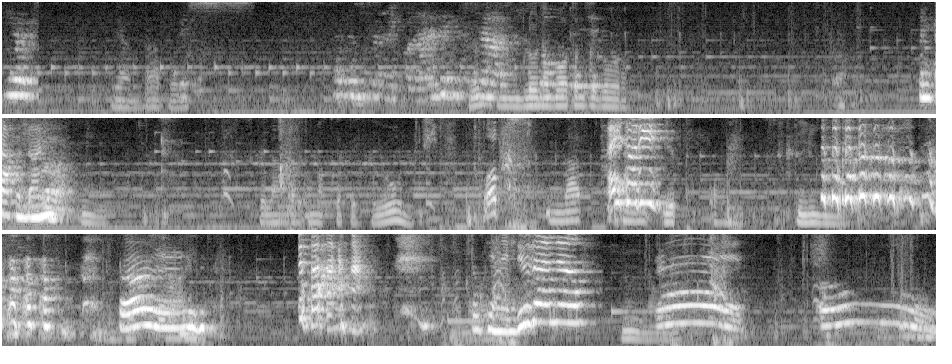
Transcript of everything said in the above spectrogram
Yes, Yan, tapos... yung blue na button siguro. Punta ko doon. Hmm. Kailangan ka rin umakyat eh. Ayun. Whoops! Do not Ay, sorry! get on. Please. So can I do that now? Hmm. Right. Oh.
